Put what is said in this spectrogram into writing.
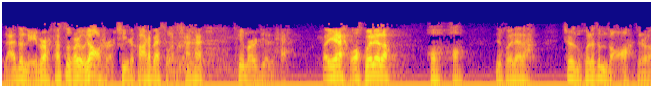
来到里边，他自个儿有钥匙，嘁哧咔嚓把锁开开，推门进来，大爷，我回来了。哦，好，您回来了，今儿怎么回来这么早啊？今儿个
